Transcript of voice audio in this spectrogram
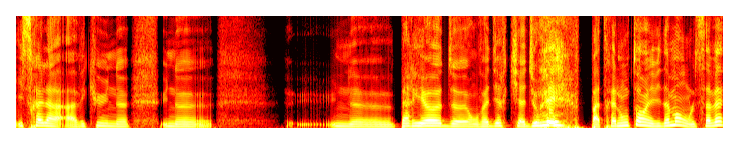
Israël a, a, vécu une une une période, on va dire, qui a duré pas très longtemps, évidemment, on le savait,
